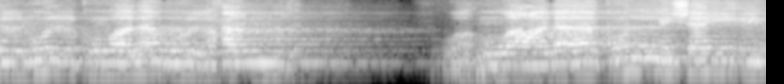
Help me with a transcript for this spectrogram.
الملك وله الحمد. وهو على كل شيء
